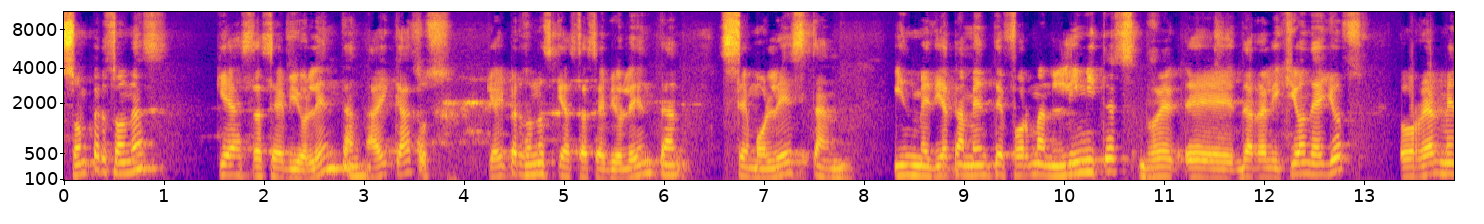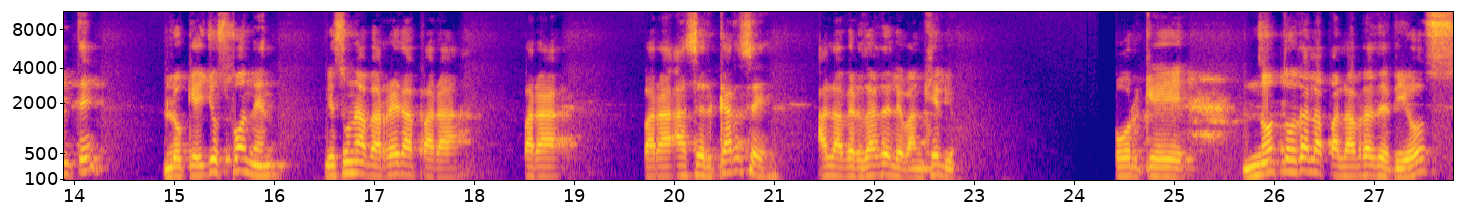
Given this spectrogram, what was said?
son personas que hasta se violentan. Hay casos que hay personas que hasta se violentan, se molestan, inmediatamente forman límites eh, de religión ellos, o realmente lo que ellos ponen es una barrera para, para, para acercarse a la verdad del Evangelio. Porque no toda la palabra de Dios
